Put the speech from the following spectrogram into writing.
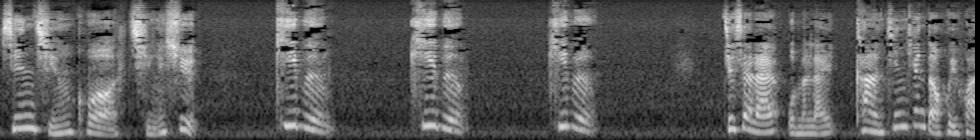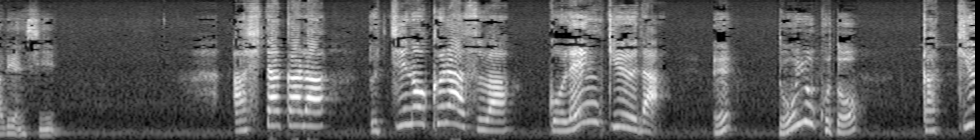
心情或情绪。気分、気分、気分。接下来我们来看今天的绘画练习。明日からうちのクラスは5連休だ。えどういうこと学級閉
